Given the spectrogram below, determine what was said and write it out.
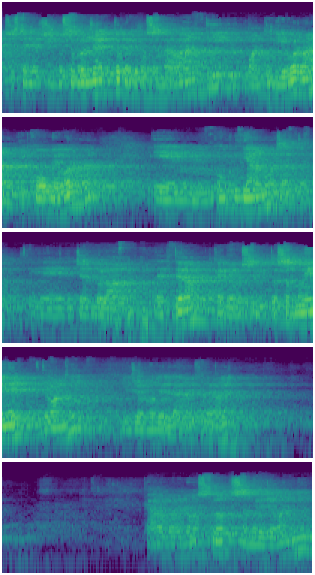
sostenerci in questo progetto perché possa andare avanti quanto Dio vorrà e come vorrà. E mm, concludiamo, esatto, leggendo la lettera che abbiamo scritto a Samuele Giovanni il giorno del funerale. Caro amore nostro, Samuele Giovanni,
